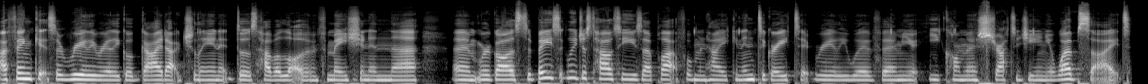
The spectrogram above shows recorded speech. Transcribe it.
I think it's a really, really good guide actually, and it does have a lot of information in there um, regards to basically just how to use their platform and how you can integrate it really with um, your e-commerce strategy and your website.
